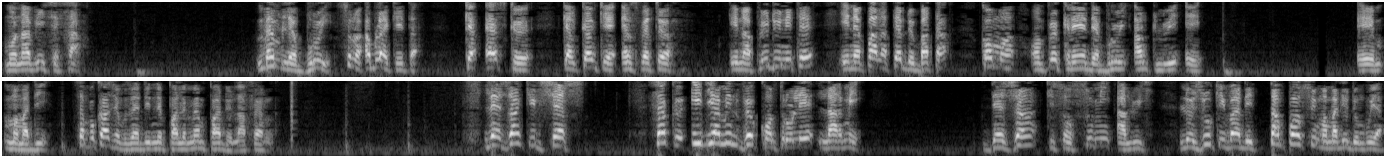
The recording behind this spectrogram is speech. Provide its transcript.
mon avis, c'est ça. Même les bruits. Sinon, Abla est-ce que quelqu'un qui est inspecteur, il n'a plus d'unité, il n'est pas la tête de Bata, comment on peut créer des bruits entre lui et, et Mamadi? C'est pourquoi je vous ai dit, ne parlez même pas de l'affaire. Les gens qu'il cherche, c'est que Idi Amin veut contrôler l'armée. Des gens qui sont soumis à lui le jour qu'il va dire tampon sur Mamadi Doumbouya,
